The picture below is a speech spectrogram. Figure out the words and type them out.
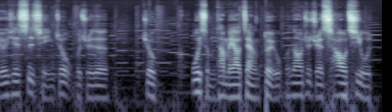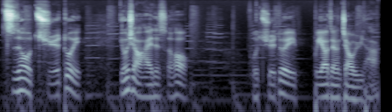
有一些事情，就我觉得就为什么他们要这样对我，然后就觉得超气。我之后绝对有小孩的时候，我绝对不要这样教育他。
